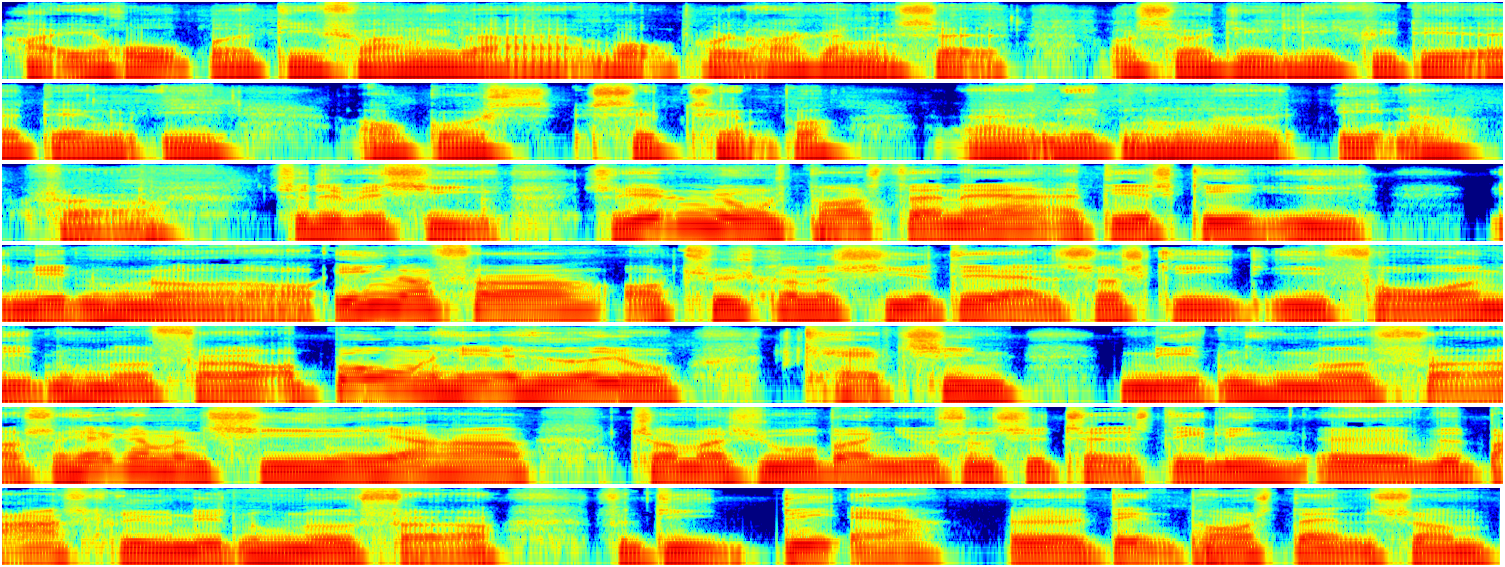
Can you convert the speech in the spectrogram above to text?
har erobret de fangelejre, hvor polakkerne sad, og så de likvideret dem i august-september øh, 1941. Så det vil sige, Sovjetunionens påstand er, at det er sket i i 1941, og tyskerne siger, at det er altså sket i foråret 1940. Og bogen her hedder jo Katyn 1940. Så her kan man sige, her har Thomas Urban jo sådan set taget stilling øh, ved bare at skrive 1940, fordi det er øh, den påstand, som,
